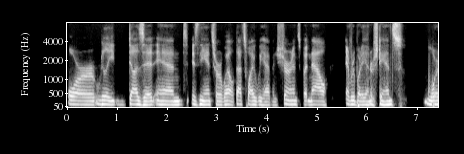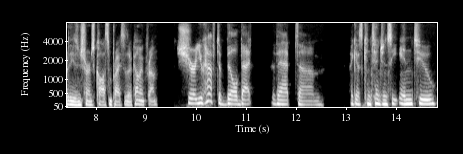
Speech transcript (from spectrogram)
or really does it? And is the answer, well, that's why we have insurance, but now everybody understands where these insurance costs and prices are coming from? Sure, you have to build that that um, I guess contingency into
